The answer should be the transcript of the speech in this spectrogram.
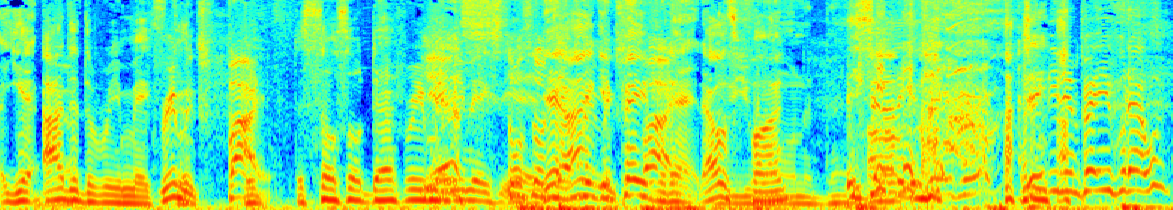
Yeah, I did the remix. Remix the, fire. The, the So So Def remix. Yes, Remix, So So yeah, Def I didn't get remix paid for fire. that. That was You fun. on the dance. He said I didn't get paid for it? JD didn't pay you for that one?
